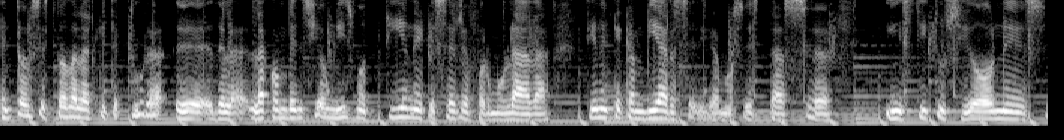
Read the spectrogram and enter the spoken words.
entonces toda la arquitectura eh, de la, convención mismo tiene que ser reformulada, tienen que cambiarse, digamos, estas eh, instituciones,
